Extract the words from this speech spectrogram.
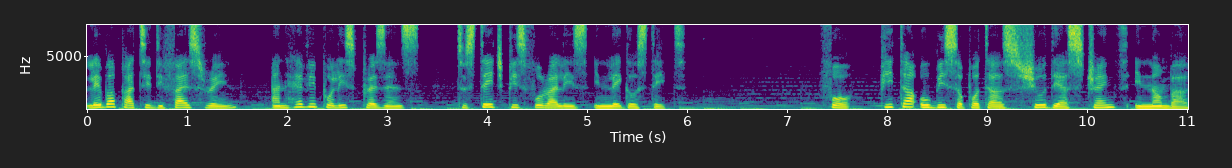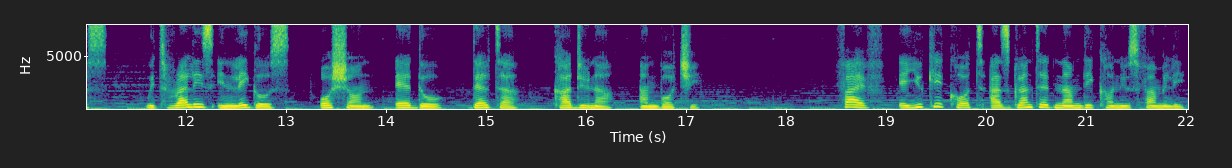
Labour Party defies rain and heavy police presence to stage peaceful rallies in Lagos State. 4. Peter Obi supporters show their strength in numbers, with rallies in Lagos, Osun, Edo, Delta, Kaduna, and Bauchi. 5. A UK court has granted Nnamdi Kanu's family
